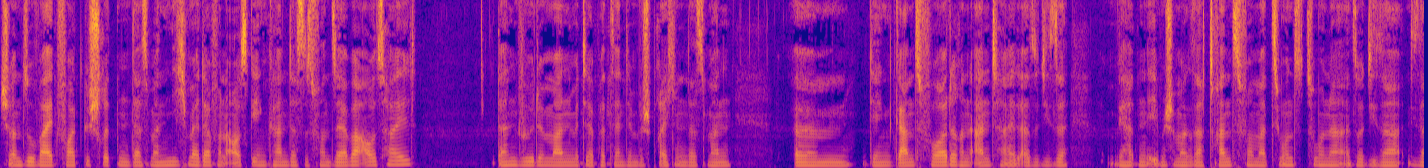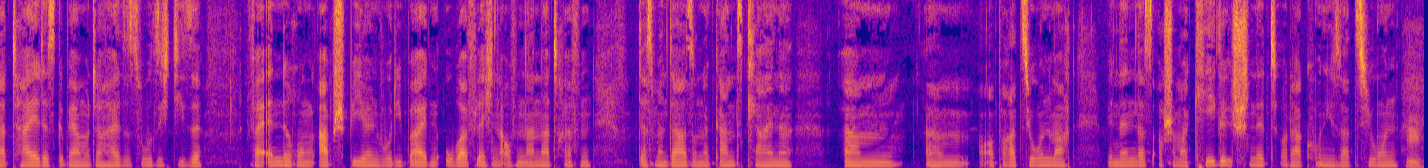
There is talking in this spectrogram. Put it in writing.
schon so weit fortgeschritten, dass man nicht mehr davon ausgehen kann, dass es von selber ausheilt, dann würde man mit der Patientin besprechen, dass man ähm, den ganz vorderen Anteil, also diese, wir hatten eben schon mal gesagt, Transformationszone, also dieser, dieser Teil des Gebärmutterhalses, wo sich diese Veränderungen abspielen, wo die beiden Oberflächen aufeinandertreffen, dass man da so eine ganz kleine ähm, ähm, Operation macht. Wir nennen das auch schon mal Kegelschnitt oder Konisation. Mhm.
